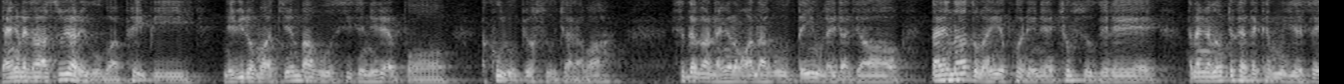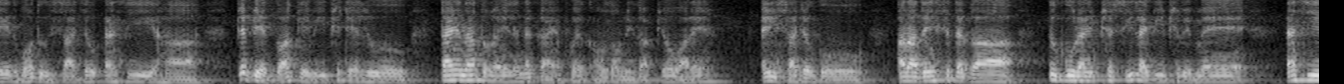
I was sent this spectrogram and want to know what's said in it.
နိုင်ငံတကာအစိုးရတွေကိုပါဖိတ်ပြီး နေပြည်တော်မှာကျင်းပဖို့စီစဉ်နေတဲ့အပေါ်အခုလိုပြောဆိုကြတာပါစစ်တပ်ကနိုင်ငံတော်အာဏာကိုသိမ်းယူလိုက်တာကြောင့်တိုင်းသားတော်လှန်ရေးအဖွဲ့တွေနဲ့ချုပ်ဆိုခဲ့တဲ့တနင်္ဂနွေလုံးပြစ်ခတ်တိုက်ခတ်မှုရစဲသဘောတူစာချုပ် NCA ဟာပြက်ပြက်သွားခဲ့ပြီးဖြစ်တယ်လို့တိုင်းရင်းသားတော်လှန်ရေးလက်နက်ကိုင်အဖွဲ့ခေါင်းဆောင်တွေကပြောပါတယ်။အဲ့ဒီစာချုပ်ကိုအာဏာသိမ်းစစ်တပ်ကသူကိုယ်တိုင်ဖျက်ဆီးလိုက်ပြီးဖြစ်ပေမဲ့ NCA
